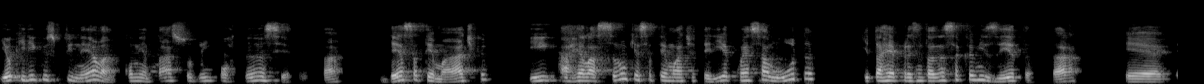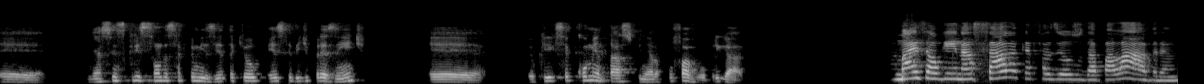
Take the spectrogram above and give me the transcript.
E eu queria que o Spinella comentasse sobre a importância tá? dessa temática e a relação que essa temática teria com essa luta que está representada nessa camiseta, tá? É, é, nessa inscrição dessa camiseta que eu recebi de presente. É, eu queria que você comentasse, Spinella, por favor. Obrigado. Mais alguém na sala quer fazer uso da palavra?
